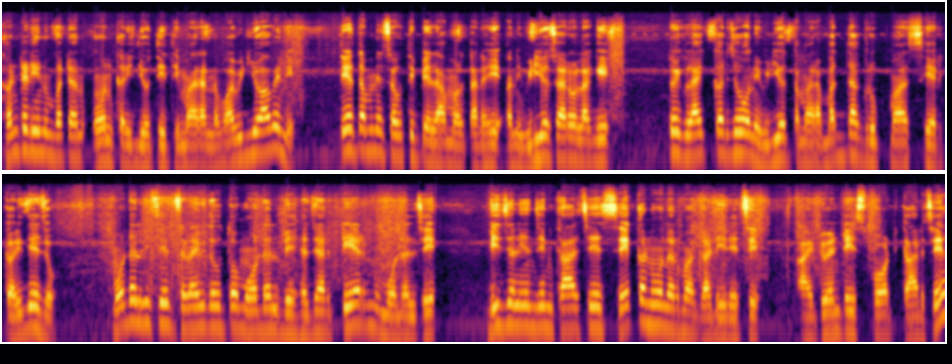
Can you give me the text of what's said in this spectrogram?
ઘંટડીનું બટન ઓન કરી દો તેથી મારા નવા વીડિયો આવે ને, તે તમને સૌથી પહેલાં મળતા રહે અને વીડિયો સારો લાગે તો એક લાઇક કરજો અને વીડિયો તમારા બધા ગ્રુપમાં શેર કરી દેજો. મોડલ વિશે જણાવી દઉં તો મોડલ બે હજાર તેરનું મોડલ છે. ડીઝલ એન્જિન કાર છે. સેકન્ડ ઓનરમાં ગાડી રહેશે. આઈ ટ્વેન્ટી સ્પોર્ટ કાર છે.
